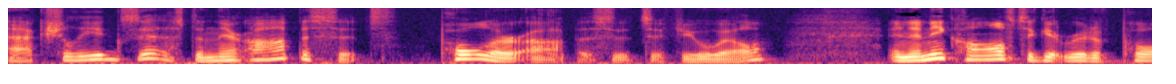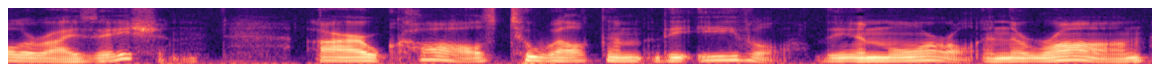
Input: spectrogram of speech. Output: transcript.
actually exist, and they're opposites, polar opposites, if you will. And any calls to get rid of polarization. are calls to welcome the evil, the immoral, and the wrong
